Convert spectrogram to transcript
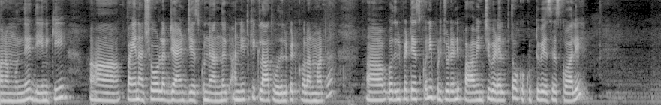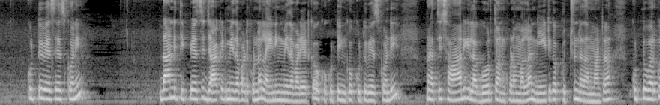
మనం ముందే దీనికి పైన షోల్డర్ జాయింట్ చేసుకునే అన్ని అన్నిటికీ క్లాత్ వదిలిపెట్టుకోవాలన్నమాట. వదిలిపెట్టేసుకొని ఇప్పుడు చూడండి పావించి వెడల్పుతో ఒక కుట్టు వేసేసుకోవాలి. కుట్టు వేసేసుకొని దాన్ని తిప్పేసి జాకెట్ మీద పడకుండా లైనింగ్ మీద పడేట్టుగా ఒక కుట్టు ఇంకో కుట్టు వేసుకోండి. ప్రతిసారి ఇలా గోరుతో అనుకోవడం వల్ల నీట్గా కూర్చుంటుంది అనమాట కుట్టు వరకు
